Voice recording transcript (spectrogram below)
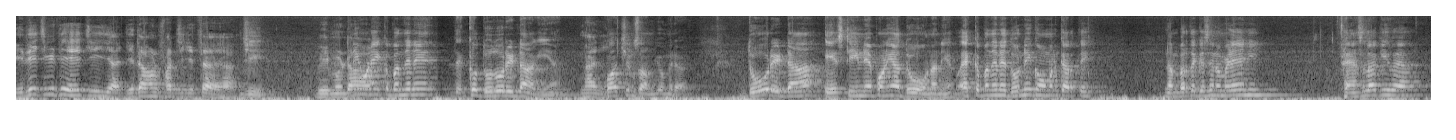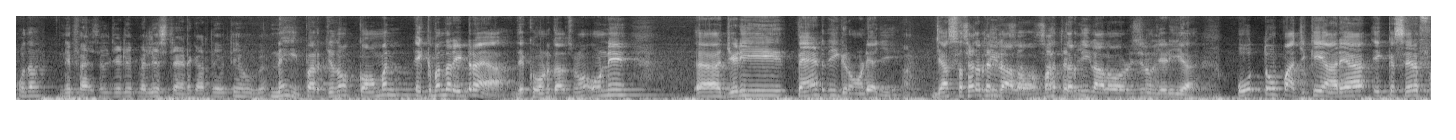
ਇਹਦੇ ਚ ਵੀ ਤੇ ਇਹ ਚੀਜ਼ ਆ ਜਿਹਦਾ ਹੁਣ ਫਰਜ਼ ਕੀਤਾ ਆ ਜੀ। ਵੀ ਮੁੰਡਾ ਨਹੀਂ ਹੁਣ ਇੱਕ ਬੰਦੇ ਨੇ ਦੇਖੋ ਦੋ ਦੋ ਰੇਡਾਂ ਆ ਗਈਆਂ। ਕੁਐਸਚਨ ਸਮਝੋ ਮੇਰਾ। ਦੋ ਰੇਡਾਂ ਇਸ ਟੀਮ ਨੇ ਪਾਉਣੀਆਂ ਦੋ ਉਹਨਾਂ ਨੇ। ਇੱਕ ਬੰਦੇ ਨੇ ਦੋਨੇ ਕਾਮਨ ਕਰਤੇ। ਨੰਬਰ ਤਾਂ ਕਿਸੇ ਨੂੰ ਮਿਲਿਆ ਹੀ ਨਹੀਂ। ਫੈਸਲਾ ਕੀ ਹੋਇਆ ਉਹਦਾ? ਨੇ ਫੈਸਲ ਜਿਹੜੇ ਪਹਿਲੇ ਸਟੈਂਡ ਕਰਦੇ ਉੱਤੇ ਹੋਊਗਾ। ਨਹੀਂ ਪਰ ਜਦੋਂ ਕਾਮਨ ਇੱਕ ਬੰਦਾ ਰੇਡਰ ਆਇਆ ਦੇਖੋ ਹੁਣ ਗੱਲ ਸੁਣੋ ਉਹਨੇ ਜਿਹੜੀ 65 ਦੀ ਗਰਾਊਂਡ ਆ ਜੀ ਜਾਂ 70 ਦੀ ਲਾ ਲਓ 72 ਦੀ। ਲਾ ਲਓ origignal ਜਿਹੜੀ ਆ ਉਹ ਤੋਂ ਭੱਜ ਕੇ ਆ ਰਿਹਾ ਇੱਕ ਸਿਰਫ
